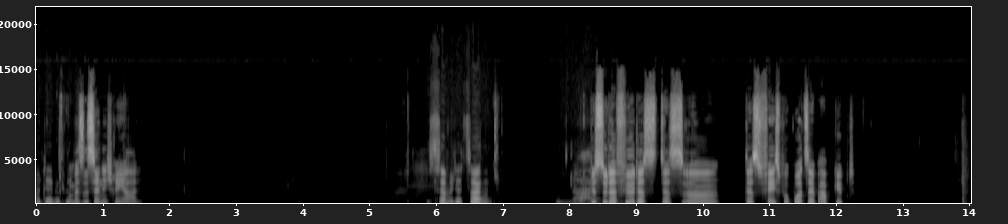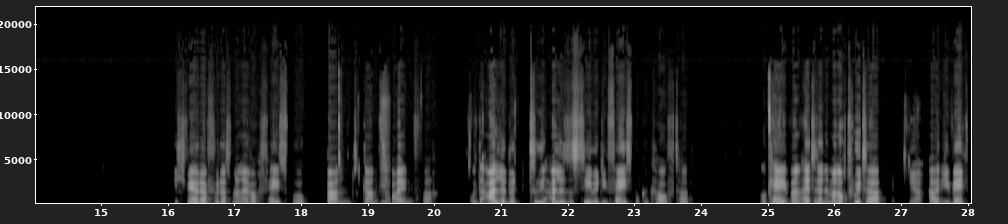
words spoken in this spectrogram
Mit der Begriff. aber es ist ja nicht real. Willst du damit jetzt sagen. Na, Bist du dafür, dass, dass, äh, dass Facebook WhatsApp abgibt? Ich wäre dafür, dass man einfach Facebook bannt. Ganz einfach. Und alle, Betrie alle Systeme, die Facebook gekauft hat. Okay, man hätte dann immer noch Twitter. Ja. Aber die Welt ist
